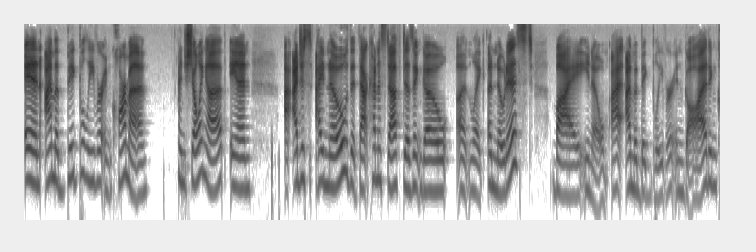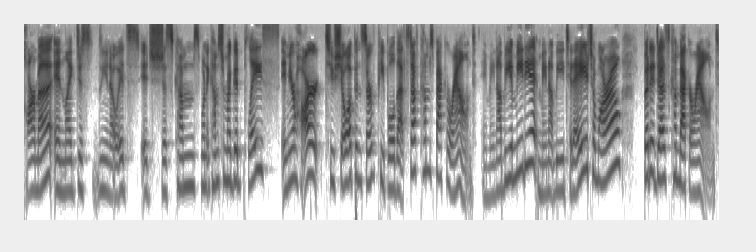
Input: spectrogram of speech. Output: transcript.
And I'm a big believer in karma and showing up. And I just, I know that that kind of stuff doesn't go uh, like unnoticed by you know I, i'm a big believer in god and karma and like just you know it's it's just comes when it comes from a good place in your heart to show up and serve people that stuff comes back around. It may not be immediate it may not be today tomorrow but it does come back around.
